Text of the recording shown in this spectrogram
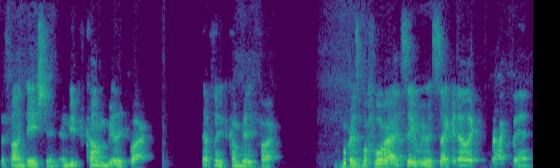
the foundation, and we've come really far. Definitely, we've come really far. whereas before I'd say we were psychedelic rock band,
